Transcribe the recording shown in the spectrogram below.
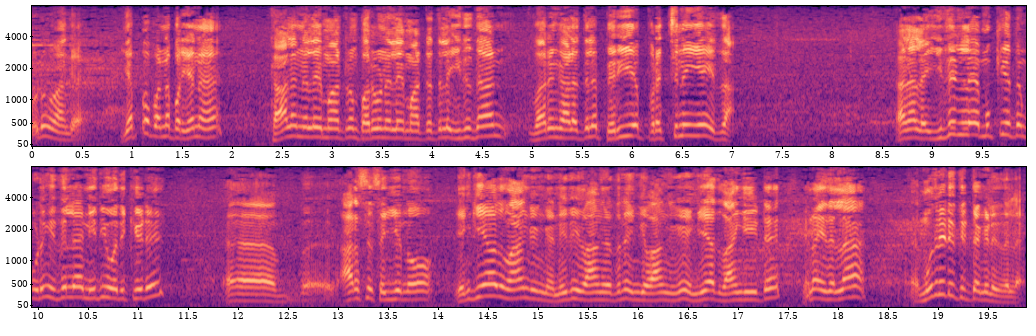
கொடுவாங்க. எப்ப பண்ண போறீங்க? ஏன்னா காலநிலை மாற்றம் பருவநிலை மாற்றத்தில் இதுதான் வருங்காலத்தில் பெரிய பிரச்சனையே இதுதான். அதனால இதில் முக்கியத்துவம் கொடுங்க. இதில் நிதி ஒதுக்கீடு அரசு செய்யணும். எங்கேயாவது வாங்குங்க. நிதி வாங்குறதுல இங்க வாங்குங்க. எங்கேயாவது வாங்கிட்டு ஏன்னா இதெல்லாம் முதலீடு திட்டங்கள் இதில்.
